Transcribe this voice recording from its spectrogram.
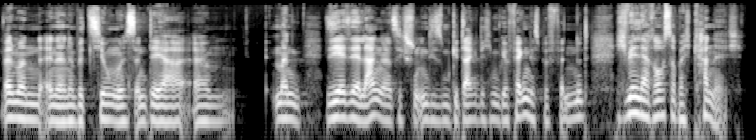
wenn man in einer Beziehung ist, in der ähm, man sehr, sehr lange sich schon in diesem gedanklichen Gefängnis befindet. Ich will da raus, aber ich kann nicht.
